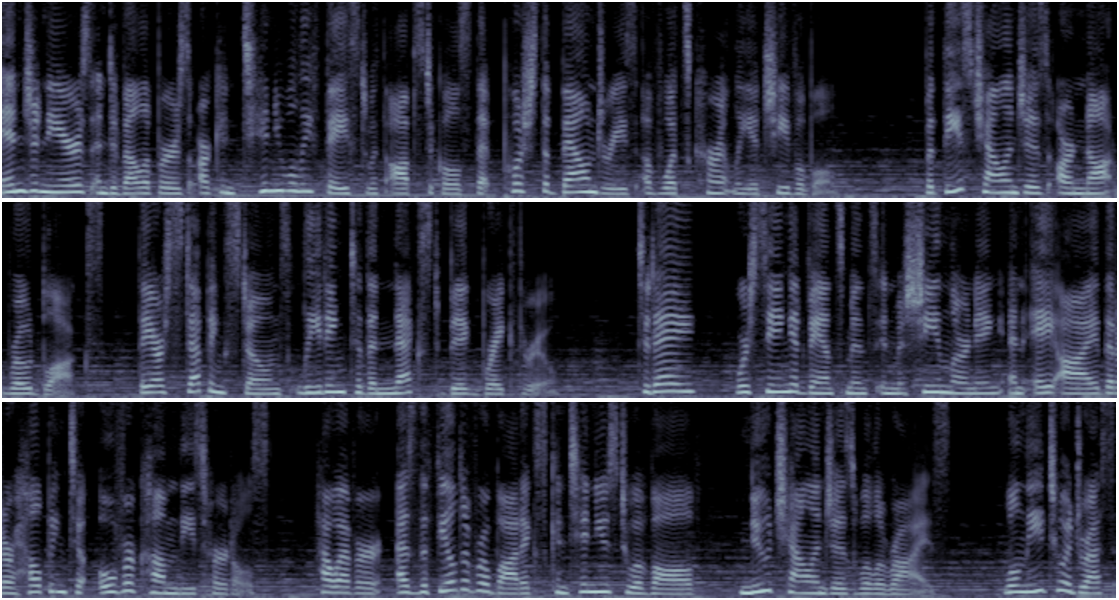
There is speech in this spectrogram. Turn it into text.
engineers and developers are continually faced with obstacles that push the boundaries of what's currently achievable. But these challenges are not roadblocks. They are stepping stones leading to the next big breakthrough. Today, we're seeing advancements in machine learning and AI that are helping to overcome these hurdles. However, as the field of robotics continues to evolve, new challenges will arise. We'll need to address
